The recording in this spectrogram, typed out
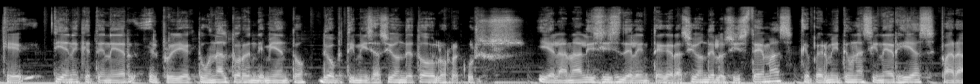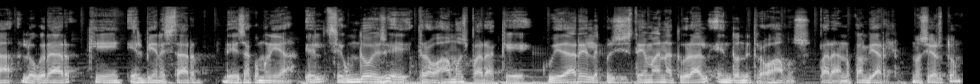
que tiene que tener el proyecto un alto rendimiento de optimización de todos los recursos y el análisis de la integración de los sistemas que permite unas sinergias para lograr que el bienestar de esa comunidad. El segundo es eh, trabajamos para que cuidar el ecosistema natural en donde trabajamos, para no cambiarlo, ¿no es cierto?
